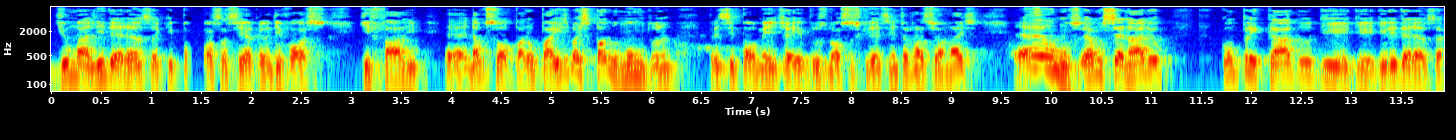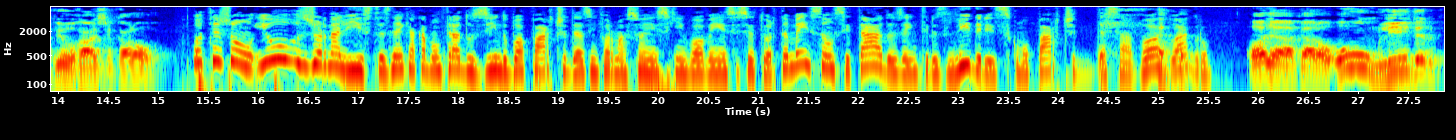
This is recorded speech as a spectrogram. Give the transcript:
de uma liderança que possa ser a grande voz que fale eh, não só para o país, mas para o mundo, né? principalmente aí para os nossos clientes internacionais. É um, é um cenário complicado de, de, de liderança, viu, Heisen, Carol? Ô, Tejon, e os jornalistas, né, que acabam traduzindo boa parte das informações que envolvem esse setor, também são citados entre os líderes como parte dessa voz do agro? Olha, Carol, um líder,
